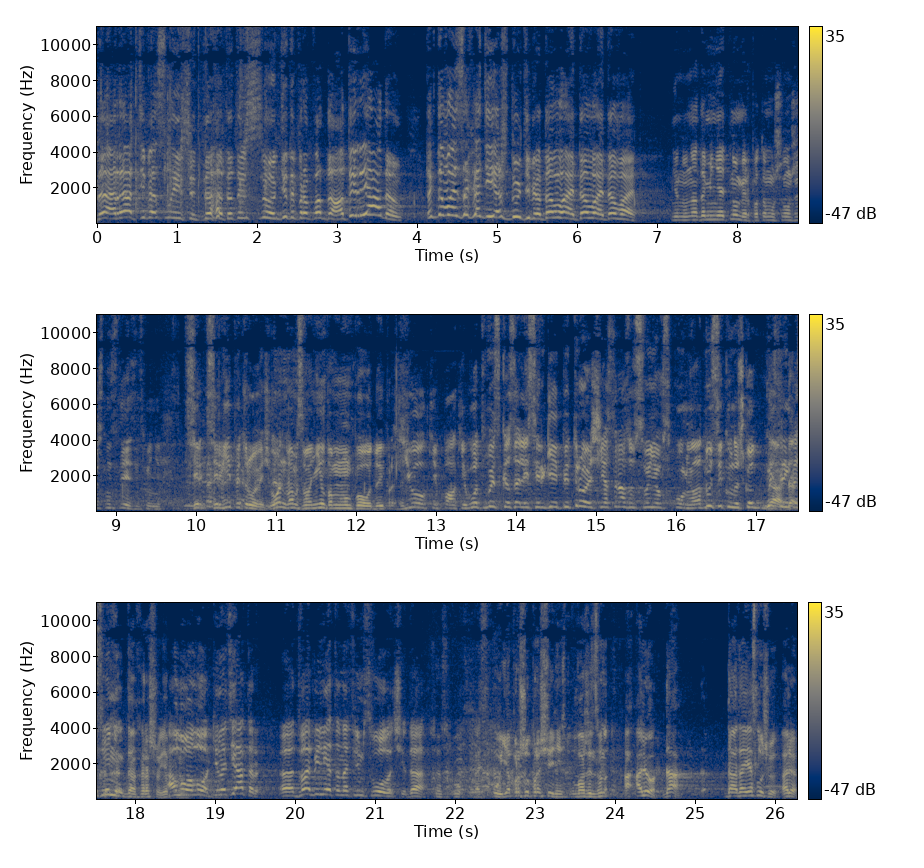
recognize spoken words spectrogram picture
Да, рад тебя слышать, да, да ты что, где ты пропадал? А ты рядом? Так давай заходи, я жду тебя, давай, давай, давай. Не, ну надо менять номер, потому что он же не с меня. Сер- Сергей Петрович, он вам звонил по моему поводу. И... про- Елки-палки, вот вы сказали Сергей Петрович, я сразу свое вспомнил. Одну секундочку, вот Да, быстренько да, звонок. да, хорошо, я алло, понял. алло, кинотеатр, э, два билета на фильм «Сволочи», да. Ой, я прошу прощения, важный звонок. А, алло, да, да, да, я слушаю, алло.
